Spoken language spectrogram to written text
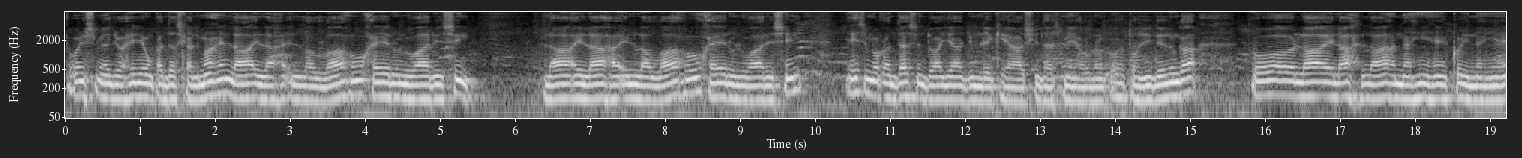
تو اس میں جو ہے یہ مقدس کلمہ ہے، لا الہ الا اللہ خیر الوارثین لا الہ الا اللہ خیر الوارثین اس مقدس دعا جملے کے آج کے درس میں ان کو توضیع دے دوں گا۔ تو لا الہ، لا نہیں ہے، کوئی نہیں ہے،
